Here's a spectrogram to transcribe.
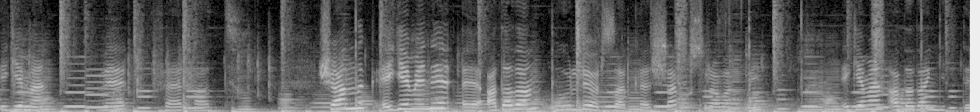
Egemen ve Ferhat. Şu anlık Egemen'i e, adadan uğurluyoruz arkadaşlar. Kusura bakmayın. Egemen adadan gitti.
